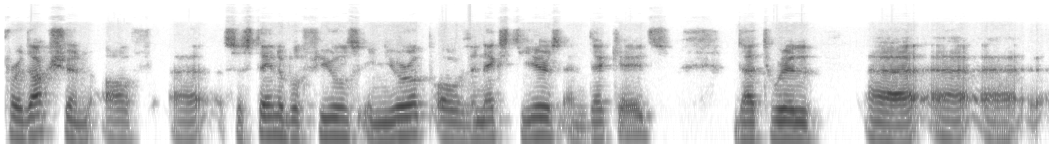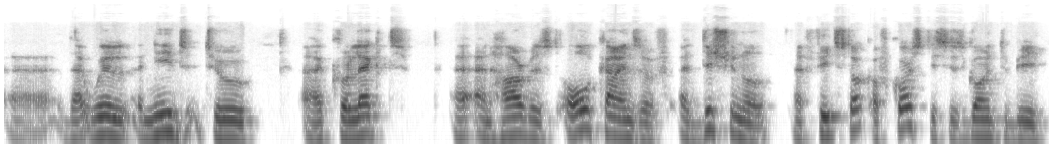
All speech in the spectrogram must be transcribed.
production of sustainable fuels in Europe over the next years and decades that will need to collect and harvest all kinds of additional uh, feedstock. Of course, this is going to be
